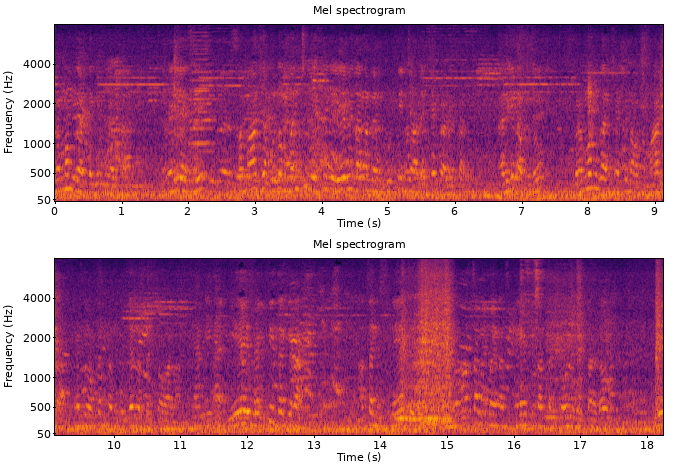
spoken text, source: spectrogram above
బ్రహ్మం గారి దగ్గరికి వెళ్తారు. వెళ్ళేసి సమాజంలో మంచి వ్యక్తిని ఏ విధంగా మేము గుర్తించాలని చెప్పి అడుగుతారు. అడిగినప్పుడు బ్రహ్మం గారు చెప్పిన ఒక మాట ప్రతి ఒక్కరు మేము గుడ్డల్లో పెట్టుకోవాలా? ఏ వ్యక్తి దగ్గర అతని స్నేహితుడు పురాతనమైన స్నేహితుడు అతని తోడు ఉంటాడో ఏ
